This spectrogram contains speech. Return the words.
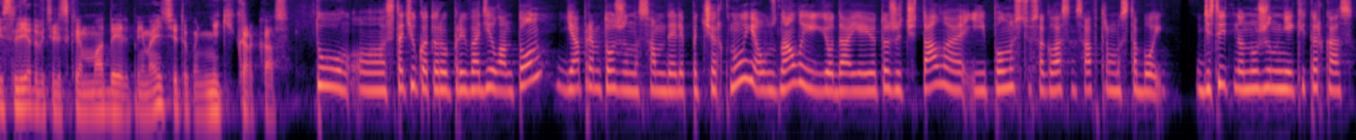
исследовательская модель, понимаете, такой некий каркас. Ту э, статью, которую приводил Антон, я прям тоже на самом деле подчеркну, я узнала ее, да, я ее тоже читала и полностью согласна с автором и с тобой. Действительно нужен некий каркас.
